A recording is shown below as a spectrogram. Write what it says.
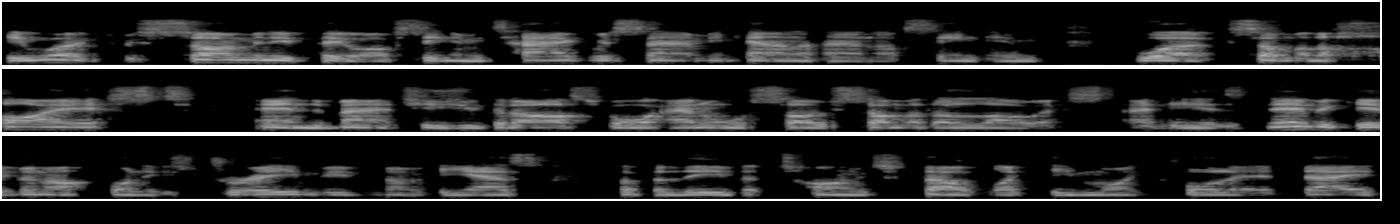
He worked with so many people. I've seen him tag with Sami Callihan. I've seen him work some of the highest end matches you could ask for and also some of the lowest. And he has never given up on his dream, even though he has, I believe, at times felt like he might call it a day.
